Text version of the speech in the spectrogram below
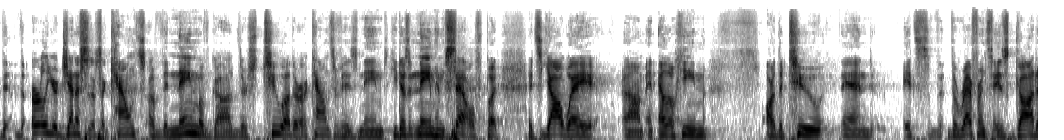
the, the, earlier Genesis accounts of the name of God. There's two other accounts of His names. He doesn't name Himself, but it's Yahweh um, and Elohim are the two, and it's the reference is God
